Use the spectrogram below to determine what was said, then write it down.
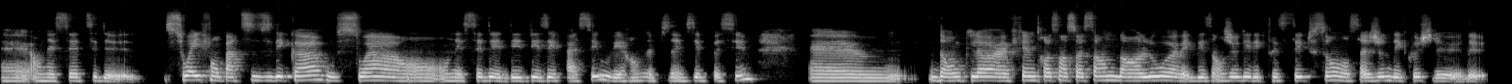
on essaie de, soit ils font partie du décor ou soit on, essaie de, les effacer ou les rendre le plus invisible possible. Euh, donc là, un film 360 dans l'eau avec des enjeux d'électricité, tout ça, on s'ajoute des couches de,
